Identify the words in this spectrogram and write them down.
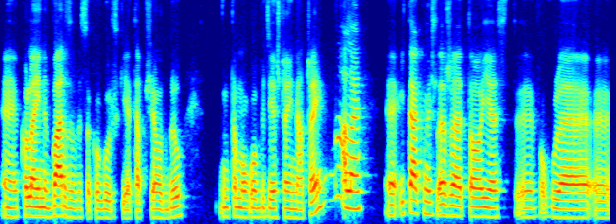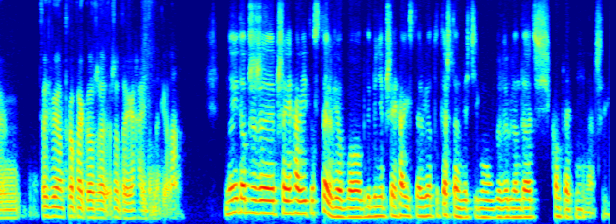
e, kolejny bardzo wysokogórski etap się odbył, to mogło być jeszcze inaczej, no ale i tak myślę, że to jest w ogóle coś wyjątkowego, że, że dojechali do Mediolanu. No i dobrze, że przejechali to Stelvio, bo gdyby nie przejechali Stelvio, to też ten wyścig mógłby wyglądać kompletnie inaczej.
